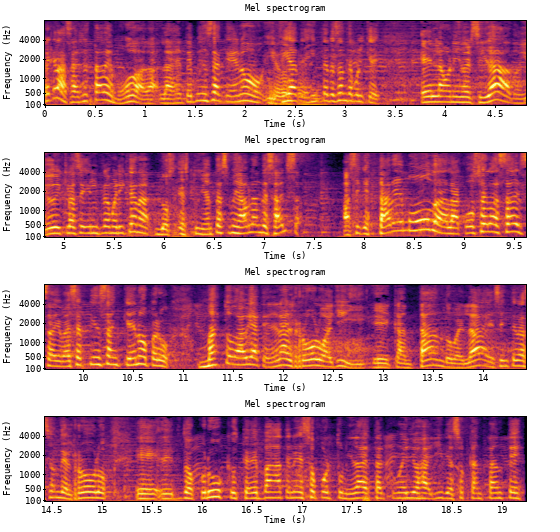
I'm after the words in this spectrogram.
Es que la salsa está de moda, la, gente piensa que no. Y fíjate, es interesante porque en la universidad, donde yo doy clase interamericana, los estudiantes me hablan de salsa. Así que está de moda la cosa de la salsa y a veces piensan que no, pero más todavía tener al rolo allí eh, cantando, ¿verdad? Esa integración del rolo, eh, de Tito Cruz, que ustedes van a tener esa oportunidad de estar con ellos allí, de esos cantantes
